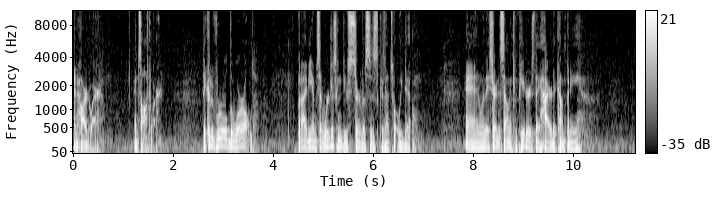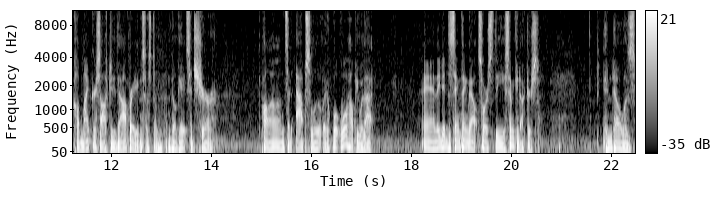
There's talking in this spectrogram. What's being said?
and hardware and software. They could have ruled the world. But IBM said, we're just going to do services because that's what we do. And when they started selling computers, they hired a company called Microsoft to do the operating system. And Bill Gates said, sure. Paul Allen said, absolutely. We'll, we'll help you with that. And they did the same thing. They outsourced the semiconductors. Intel was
